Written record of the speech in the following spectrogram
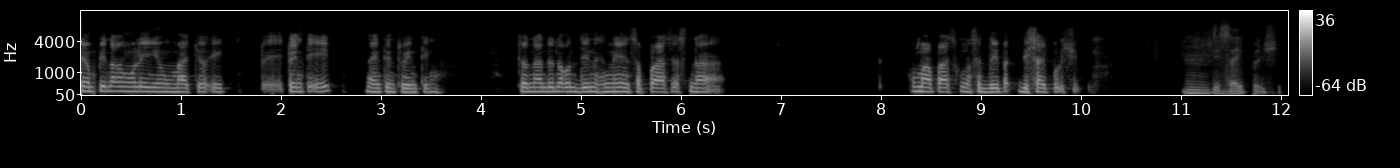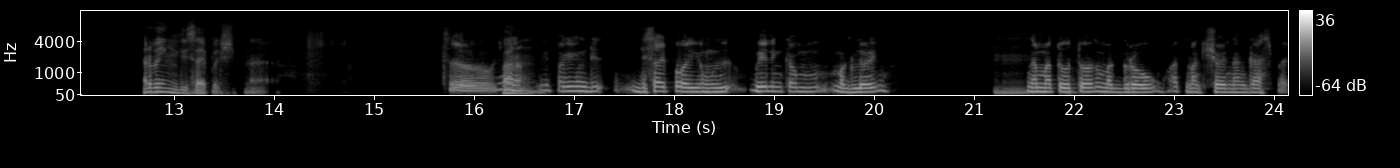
yung pinakanguli yung Matthew 8 28 1920. So nandun ako din ngayon sa process na pumapasok na sa di- discipleship. mm, discipleship ano ba yung discipleship na So, Parang- yung pagiging di- disciple, yung willing kang mag-learn, mm, na matuto, mag-grow, at mag-share ng gospel.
